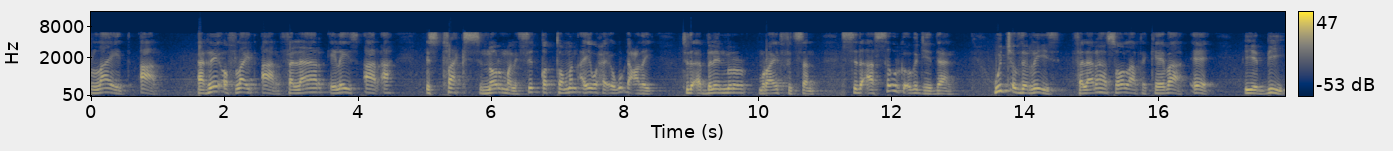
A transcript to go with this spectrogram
light r. Array of light r falaar elays r ah stracks normally. Si qotoman ayay waxay ugu dhacday to the ablain mirror muraayad fidsan sida aad sawirka uga jeedaan. Which of the rays falaaraha soo laabta keebaa a iyo b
